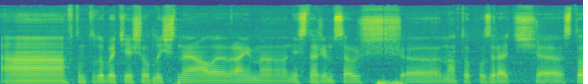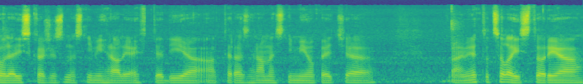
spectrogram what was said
A v tomto dobe tiež odlišné, ale vrajím, nesnažím sa už na to pozerať z toho hľadiska, že sme s nimi hrali aj vtedy a, a teraz hráme s nimi opäť Je to celá história,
